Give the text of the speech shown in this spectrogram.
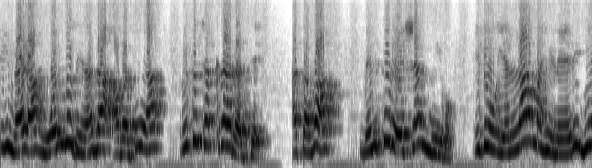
ತಿಂಗಳ ಒಂದು ದಿನದ ಅವಧಿಯ ಋತುಚಕ್ರ ರಜೆ ಅಥವಾ ಮೆನ್ಸುರೇಷನ್ ಲೀವ್ ಇದು ಎಲ್ಲಾ ಮಹಿಳೆಯರಿಗೂ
